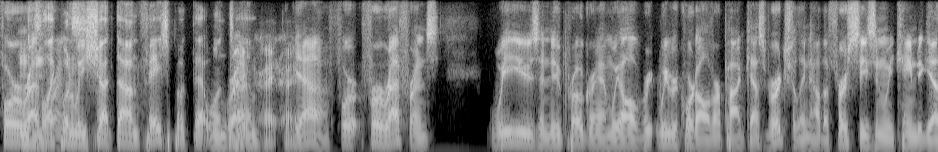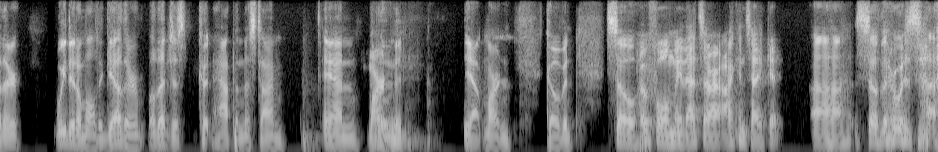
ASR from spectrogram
for It's reference, like when we shut down Facebook that one time. Right, right, right. yeah, for for reference, we use a new program. We all re- we record all of our podcasts virtually now. The first season we came together, we did them all together. Well, that just couldn't happen this time. And Martin. COVID. yeah, Martin, COVID. So Go for me. That's all right. I can take it. Uh-huh. So there was uh,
